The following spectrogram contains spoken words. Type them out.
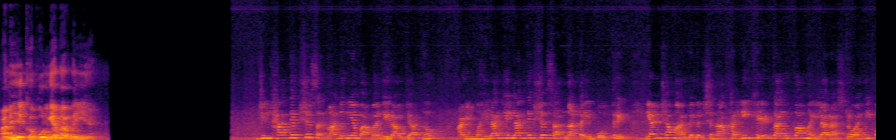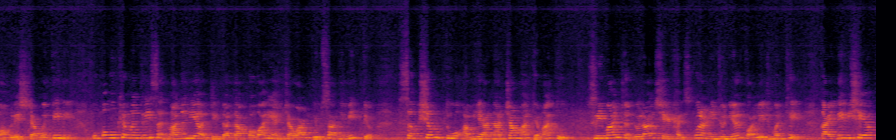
आम्ही हे खपवून घेणार नाही आहे अध्यक्ष सन्माननीय बाबाजीराव जाधव आणि महिला जिल्हाध्यक्ष साधनाताई बोत्रे यांच्या मार्गदर्शनाखाली खेड तालुका महिला राष्ट्रवादी काँग्रेसच्या वतीने उपमुख्यमंत्री सन्माननीय अजितदादा पवार यांच्या वाढदिवसानिमित्त सक्षम तू अभियानाच्या माध्यमातून श्रीमान चंदुलाल शेठ हायस्कूल आणि ज्युनियर कॉलेजमध्ये कायदेविषयक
